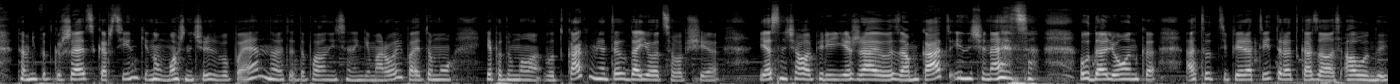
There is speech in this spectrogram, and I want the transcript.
там не подгружаются картинки, ну, можно через VPN, но это дополнительный геморрой, поэтому я подумала, вот как мне это удается вообще? Я сначала переезжаю за МКАД, и начинается удаленка, а тут теперь от Твиттера отказалась, а он да и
